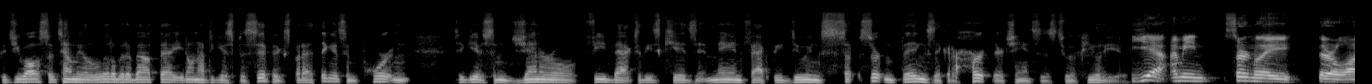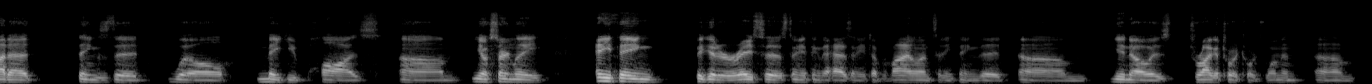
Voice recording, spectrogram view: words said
Could you also tell me a little bit about that? You don't have to give specifics, but I think it's important to give some general feedback to these kids that may, in fact, be doing certain things that could hurt their chances to appeal to you. Yeah, I mean, certainly there are a lot of things that will make you pause. Um, you know, certainly anything bigoted or racist, anything that has any type of violence, anything that um, you know is derogatory towards women, um,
